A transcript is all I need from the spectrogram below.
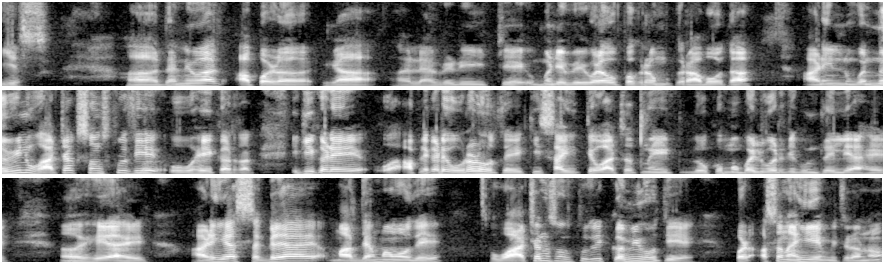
येस धन्यवाद. आपण या लायब्ररीचे म्हणजे वेगवेगळ्या उपक्रम राबवता आणि नव- नवीन वाचक संस्कृती हे. करतात. एकीकडे आपल्याकडे ओरड होते की साहित्य वाचत नाहीत लोक मोबाईलवरती गुंतलेली आहेत अ, हे. आहेत. आणि या सगळ्या माध्यमामध्ये वाचन संस्कृती कमी होते आहे पण असं नाही आहे मित्रांनो.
